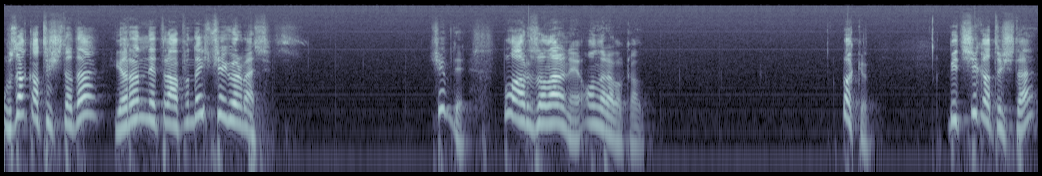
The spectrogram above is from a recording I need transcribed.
Uzak atışta da yaranın etrafında hiçbir şey görmezsiniz. Şimdi bu arızalar ne? Onlara bakalım. Bakın. Bitişik atışta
